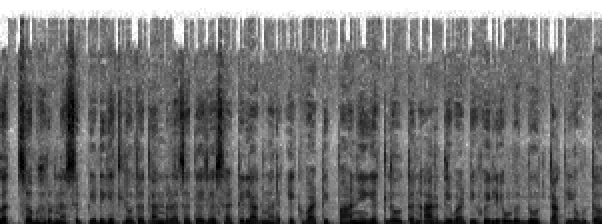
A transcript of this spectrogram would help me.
गच्च भरून असं पीठ घेतलं होतं तांदळाचं. त्याच्यासाठी लागणार एक वाटी पाणी घेतलं होतं आणि अर्धी वाटी होईल एवढं दूध टाकलं होतं.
